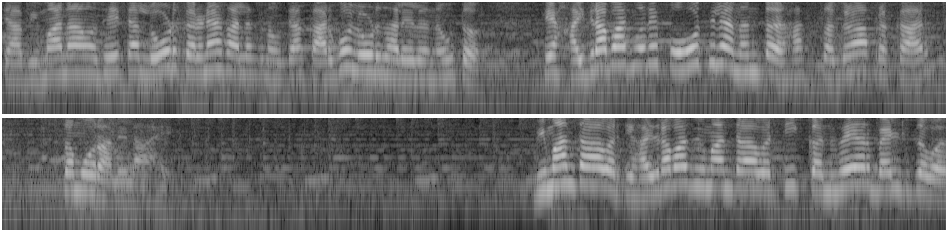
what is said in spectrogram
त्या विमानामध्ये त्या लोड करण्यात आल्याच नव्हत्या कार्गो लोड झालेलं नव्हतं. हे हैदराबादमध्ये पोहोचल्यानंतर हा सगळा प्रकार समोर आलेला आहे. विमानतळावरती हैदराबाद विमानतळावरती कन्व्हेयर बेल्ट जवळ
